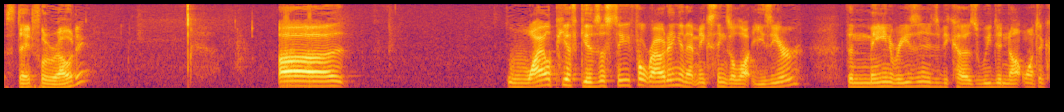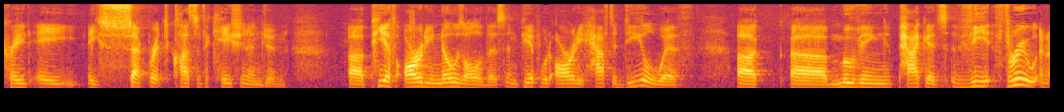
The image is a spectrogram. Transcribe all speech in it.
stateful routing? Uh, while PF gives us stateful routing, and that makes things a lot easier, the main reason is because we did not want to create a, a separate classification engine. Uh, PF already knows all of this, and PF would already have to deal with uh, uh, moving packets via, through an,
